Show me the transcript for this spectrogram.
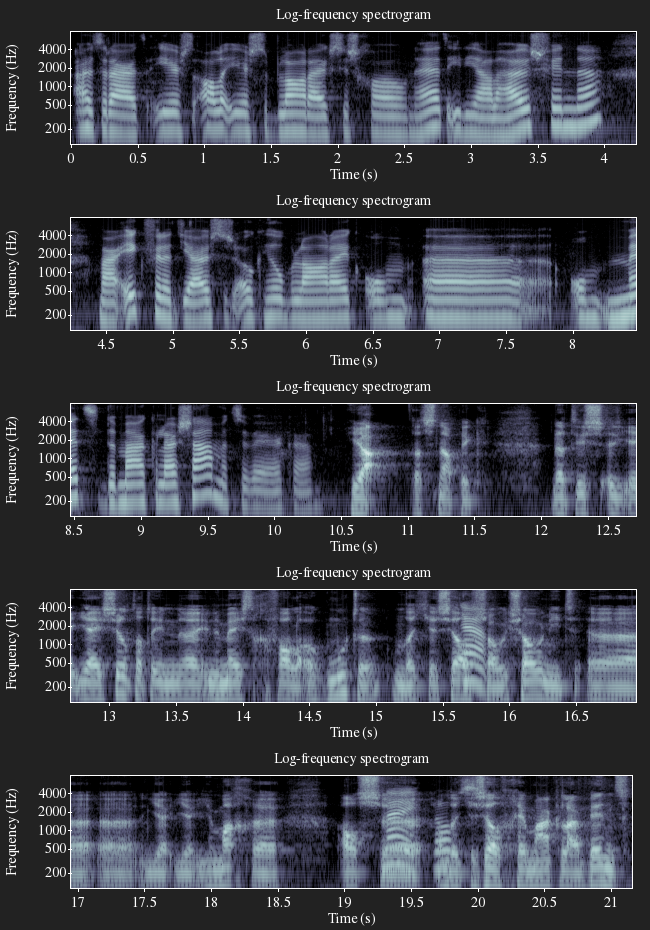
Uiteraard, eerst, allereerst het belangrijkste is gewoon hè, het ideale huis vinden. Maar ik vind het juist dus ook heel belangrijk om, eh, om met de makelaar samen te werken. ja, dat snap ik. Dat is, eh, jij zult dat in, eh, in de meeste gevallen ook moeten, omdat je zelf Ja. sowieso niet, je, je, je mag als, eh, Nee, omdat je zelf geen makelaar bent,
